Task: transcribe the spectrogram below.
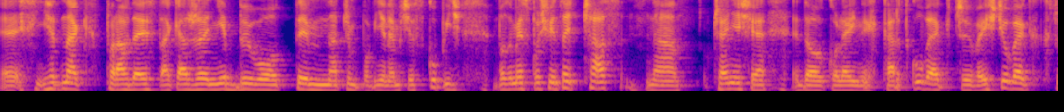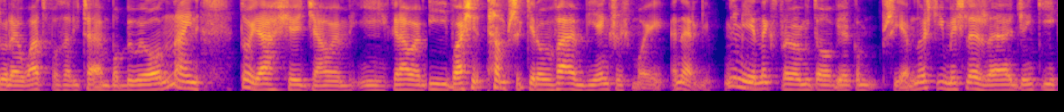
E, jednak prawda jest taka, że nie było tym, na czym powinienem się skupić, bo zamiast poświęcać czas na uczenie się do kolejnych kartkówek czy wejściówek, które łatwo zaliczałem, bo były online, to ja siedziałem i grałem i właśnie tam przekierowywałem większość mojej energii. Niemniej jednak sprawiało mi to wielką przyjemność i myślę, że dzięki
